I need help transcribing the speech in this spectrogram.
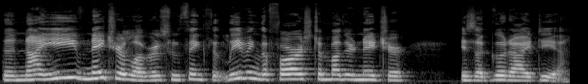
the naive nature lovers who think that leaving the forest to Mother Nature is a good idea.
